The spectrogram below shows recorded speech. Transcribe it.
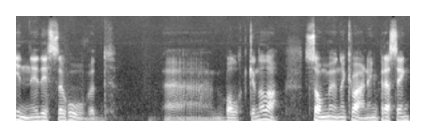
inni disse hovedbolkene, da, som under kverning, pressing.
